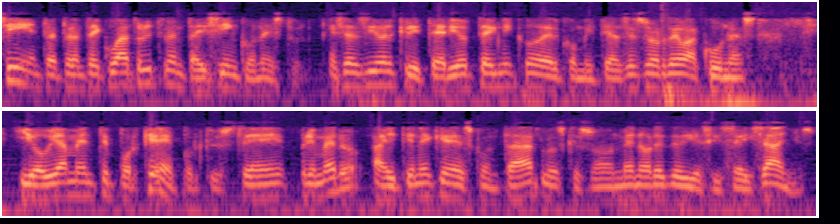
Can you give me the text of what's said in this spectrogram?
Sí, entre 34 y 35, Néstor. Ese ha sido el criterio técnico del Comité Asesor de Vacunas. Y obviamente, ¿por qué? Porque usted, primero, ahí tiene que descontar los que son menores de 16 años.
